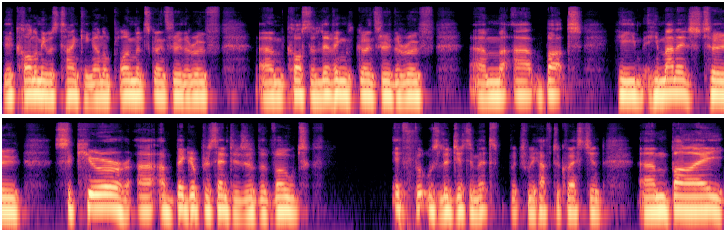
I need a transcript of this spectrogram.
the economy was tanking, unemployment's going through the roof, um, cost of living's going through the roof, um, uh, but he he managed to secure a, a, bigger percentage of the vote, if it was legitimate, which we have to question, um, by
